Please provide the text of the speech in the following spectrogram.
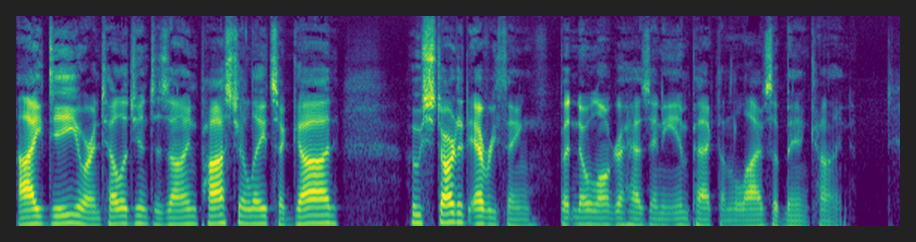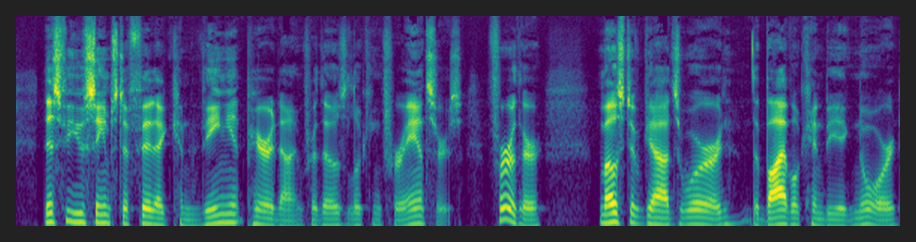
ID, or intelligent design, postulates a God who started everything but no longer has any impact on the lives of mankind. This view seems to fit a convenient paradigm for those looking for answers. Further, most of God's Word, the Bible, can be ignored,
